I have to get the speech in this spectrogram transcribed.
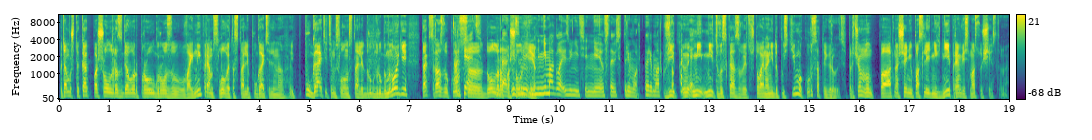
потому что как пошел разговор про угрозу войны, прям слово это стали пугательно, пугать этим словом стали друг друга многие, так сразу курс Опять? Э, доллара да, пошел изв... вверх. Не могла, извините, не вставить эту ремарку. Вид, МИД высказывает, что война недопустима, ощутимо курс отыгрывается. Причем ну, по отношению последних дней прям весьма существенно.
